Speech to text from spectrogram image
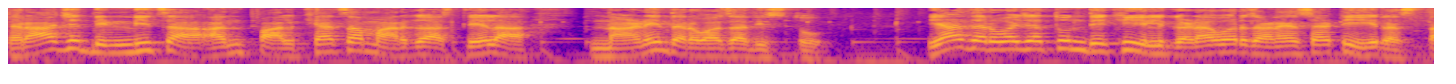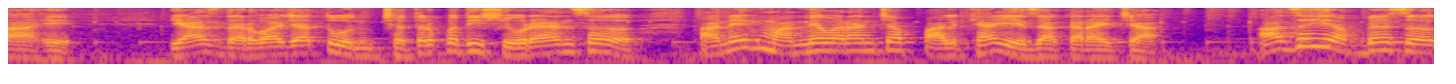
राजदिंडीचा आणि पालख्याचा मार्ग असलेला नाणे दरवाजा दिसतो. या दरवाजातून देखील गडावर जाण्यासाठी रस्ता आहे. याच दरवाजातून छत्रपती शिवरायांसह अनेक मान्यवरांच्या पालख्या ये जा करायच्या. आजही अभ्यासक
